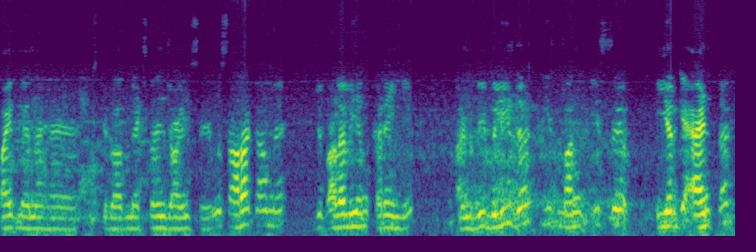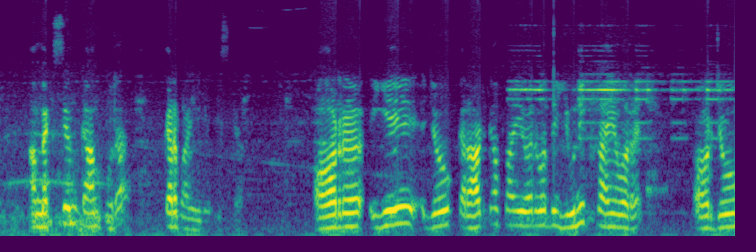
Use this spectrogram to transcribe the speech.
पाइप लेना है, उसके बाद में एक्सपेंस जॉइंट्स है, वो सारा काम है जो पैरेलली हम करेंगे। एंड वी बिलीव दैट इस मंथ इस ईयर के एंड तक हम मैक्सिमम काम पूरा कर पाएँगे इसका। और ये जो कराड़ का फ्लाईओवर वो तो यूनिक फ्लाई ओवर है और जो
